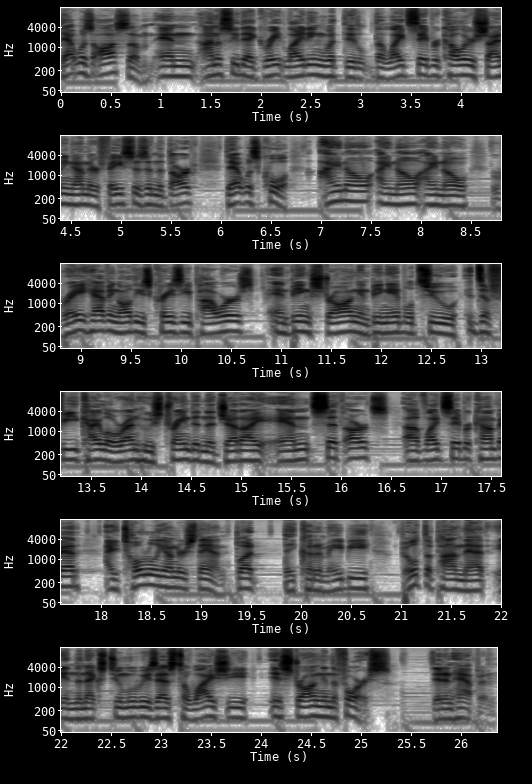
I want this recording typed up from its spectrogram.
that was awesome. And honestly, that great lighting with the, the lightsaber colors shining on their faces in the dark, that was cool. I know, I know, I know. Rey having all these crazy powers and being strong and being able to defeat Kylo Ren, who's trained in the Jedi and Sith arts of lightsaber combat, I totally understand. But they could have maybe built upon that in the next two movies as to why she is strong in the Force. Didn't happen.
